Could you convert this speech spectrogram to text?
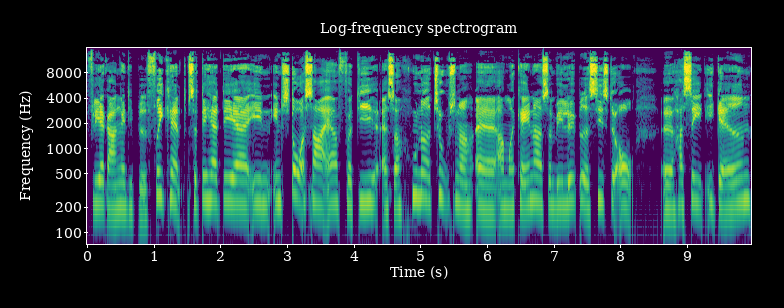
Flere gange er de blevet frikendt. Så det her det er en, en stor sejr for de altså 100.000 af amerikanere, som vi i løbet af sidste år øh, har set i gaden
